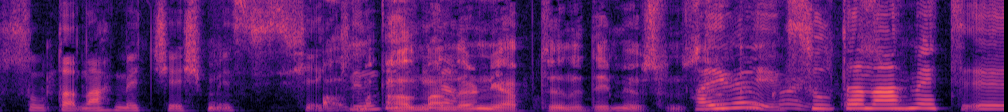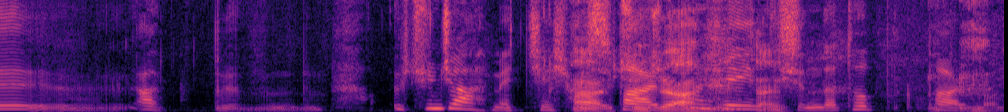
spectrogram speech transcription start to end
Sultanahmet Çeşmesi şeklinde. Almanların yaptığını demiyorsunuz. Hayır hayır. Sultanahmet e, Üçüncü Ahmet Çeşmesi ha, üçüncü pardon. Ahmet, Şeyin yani. dışında top pardon.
